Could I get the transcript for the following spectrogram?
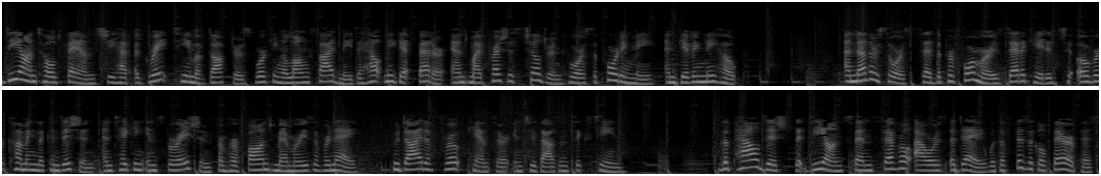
Dion told fans she had a great team of doctors working alongside me to help me get better and my precious children who are supporting me and giving me hope. Another source said the performer is dedicated to overcoming the condition and taking inspiration from her fond memories of René, who died of throat cancer in 2016. The pal dished that Dion spends several hours a day with a physical therapist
